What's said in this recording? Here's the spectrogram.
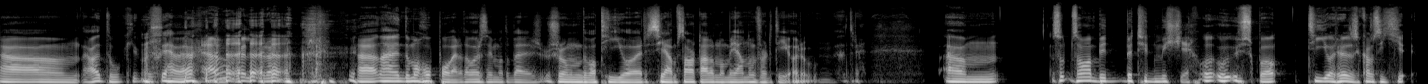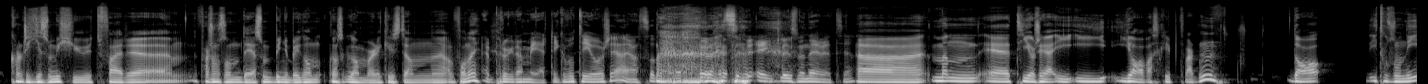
Uh, ja, det tok litt i hodet. Ja, veldig bra. Eh, nei, de har hoppa over et år, så vi måtte bare se om det var ti år siden de starta, eller om de gjennomførte ti år. Um, så, så har bety- betydd mye. Og, og husk på, ti år høres kanskje ikke, kanskje ikke så mye ut for, eh, for sånn som det som begynner å bli ganske gammel Christian Alfoni. Jeg programmerte ikke for ti år siden, ja, så det er egentlig som en evighet siden. Uh, men eh, ti år siden i, i javascript-verden, da, i 2009,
